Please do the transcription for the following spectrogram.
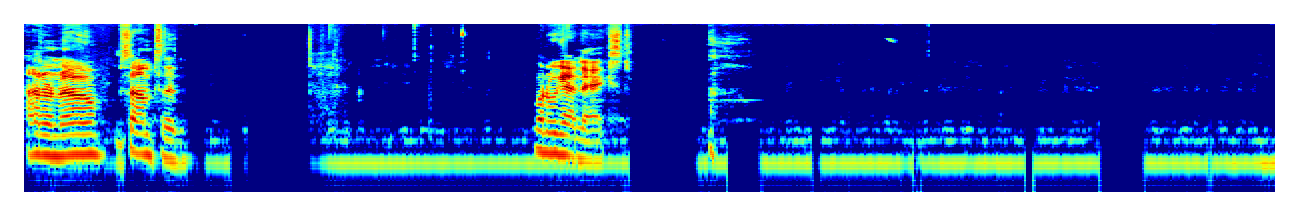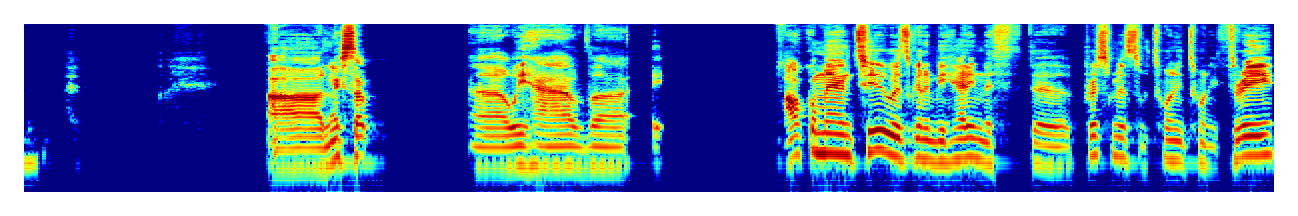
I don't know something. What do we got next? Uh, next up, uh, we have uh, Aquaman 2 is going to be heading to, to Christmas of 2023.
